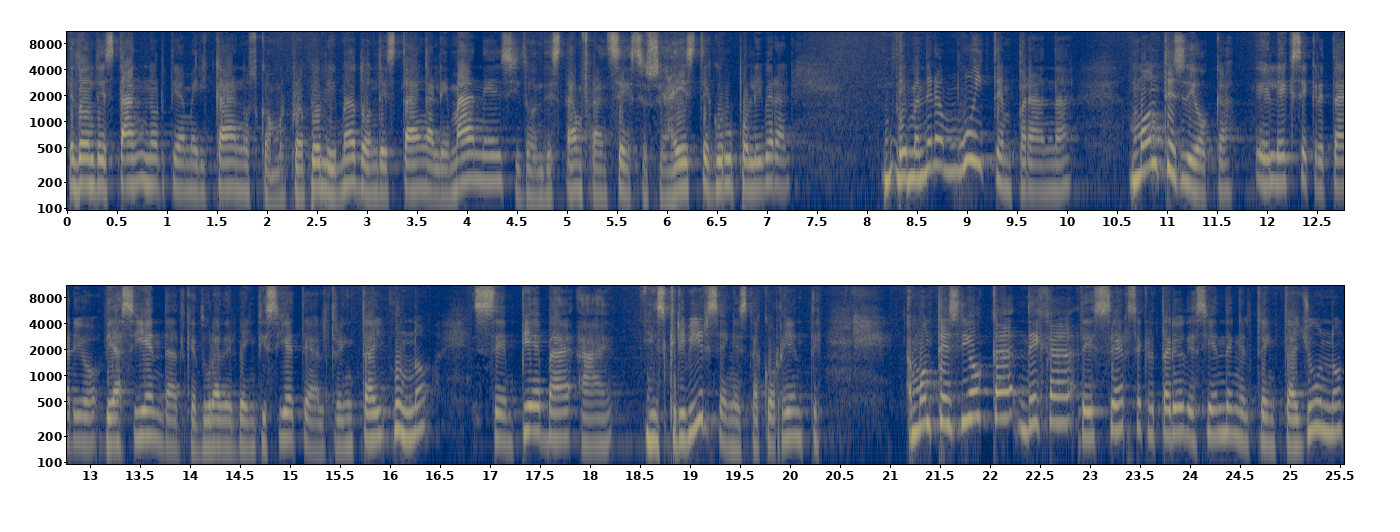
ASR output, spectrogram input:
donde están norteamericanos como el propio Lima, donde están alemanes y donde están franceses, o sea, este grupo liberal de manera muy temprana, Montes de Oca, el ex secretario de Hacienda, que dura del 27 al 31, se empieza a inscribirse en esta corriente. Montes de Oca deja de ser secretario de Hacienda en el 31,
